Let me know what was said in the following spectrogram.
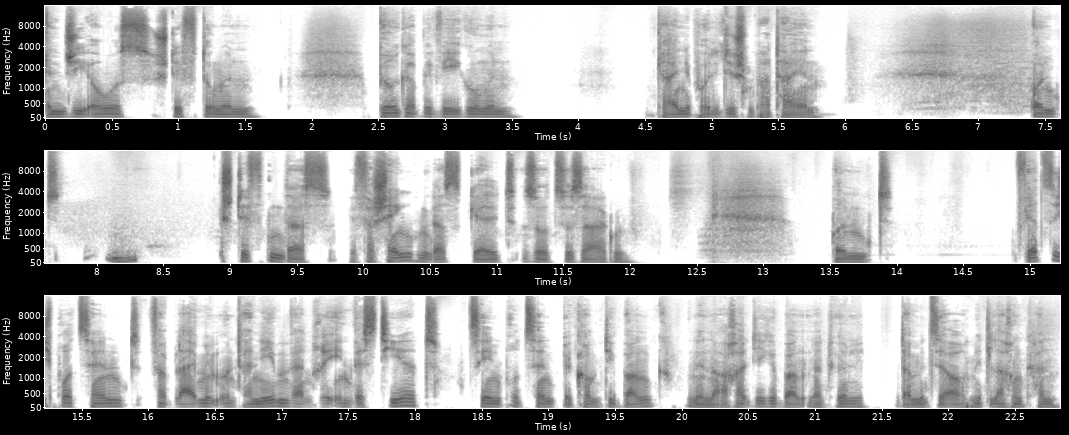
NGOs, Stiftungen, Bürgerbewegungen, keine politischen Parteien. Und stiften das, wir verschenken das Geld sozusagen. Und 40 Prozent verbleiben im Unternehmen, werden reinvestiert. 10 Prozent bekommt die Bank, eine nachhaltige Bank natürlich, damit sie auch mitlachen kann.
